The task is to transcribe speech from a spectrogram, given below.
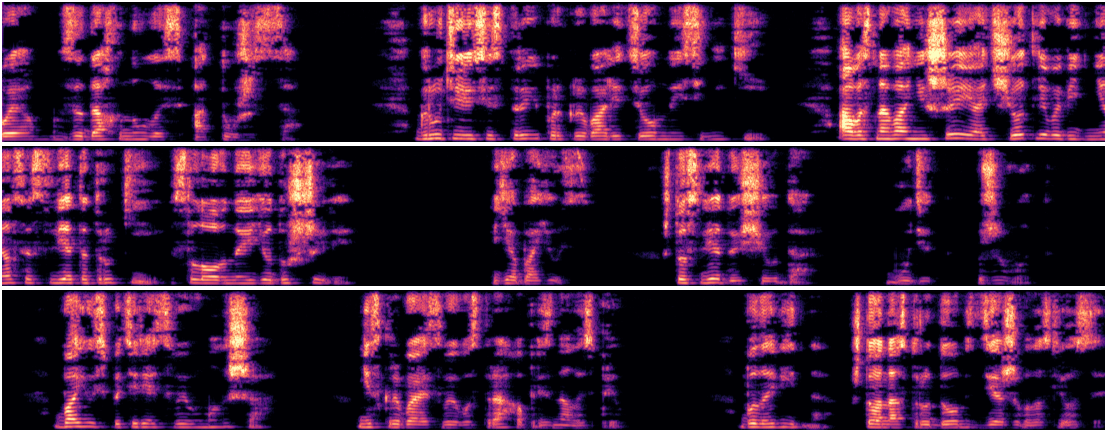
Пэм задохнулась от ужаса. Грудь ее сестры прокрывали темные синяки, а в основании шеи отчетливо виднелся след от руки, словно ее душили. Я боюсь, что следующий удар будет в живот. Боюсь потерять своего малыша. Не скрывая своего страха, призналась Брю. Было видно, что она с трудом сдерживала слезы.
